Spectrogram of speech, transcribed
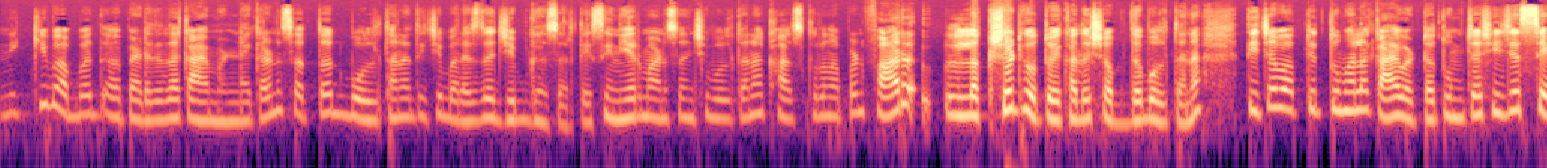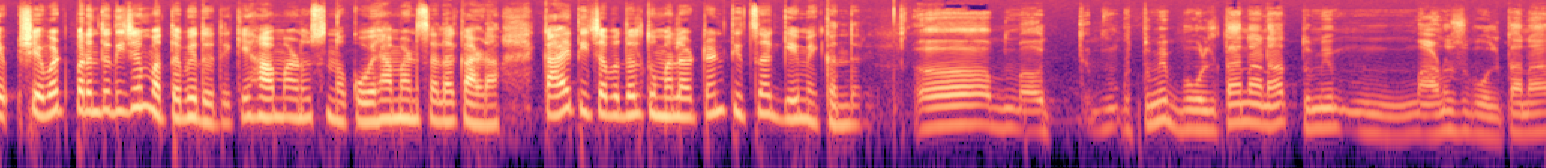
निक्कीबाबत पॅडेदादा काय म्हणणं आहे? कारण सतत बोलताना तिची बऱ्याचदा जीभ घसरते. सिनियर माणसांशी बोलताना खास करून आपण फार लक्ष ठेवतो एखादा शब्द बोलताना तिच्या बाबतीत तुम्हाला काय वाटतं? तुमच्याशी जे से शेवटपर्यंत तिचे मतभेद होते की हा माणूस नको ह्या माणसाला काढा. काय तिच्याबद्दल तुम्हाला वाटतं? आणि तिचा गेम एकंदरीत. तुम्ही बोलताना ना तुम्ही माणूस बोलताना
